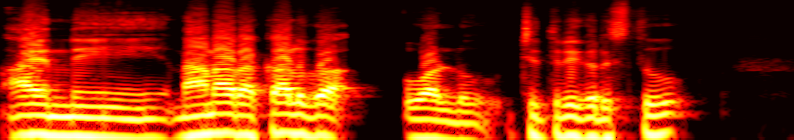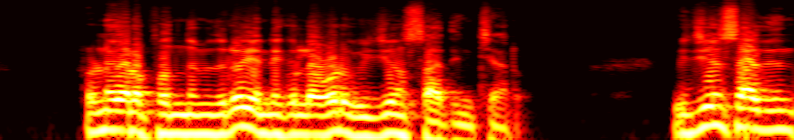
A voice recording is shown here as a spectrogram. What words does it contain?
ఆయన్ని నానా రకాలుగా వాళ్ళు చిత్రీకరిస్తూ రెండు వేల పంతొమ్మిదిలో ఎన్నికల్లో కూడా విజయం సాధించారు. విజయం సాధించిన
